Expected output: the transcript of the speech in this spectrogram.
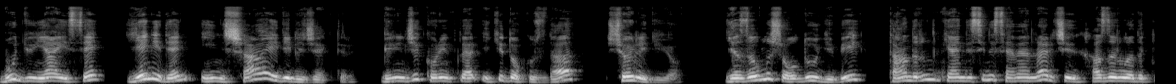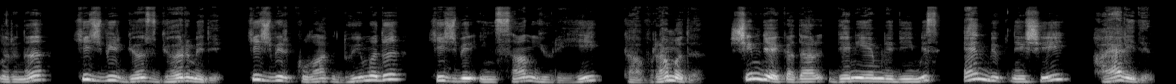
bu dünya ise yeniden inşa edilecektir. 1. Korintiler 2.9'da şöyle diyor. Yazılmış olduğu gibi Tanrı'nın kendisini sevenler için hazırladıklarını hiçbir göz görmedi, hiçbir kulak duymadı, hiçbir insan yüreği kavramadı. Şimdiye kadar deneyimlediğimiz en büyük neşeyi hayal edin.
